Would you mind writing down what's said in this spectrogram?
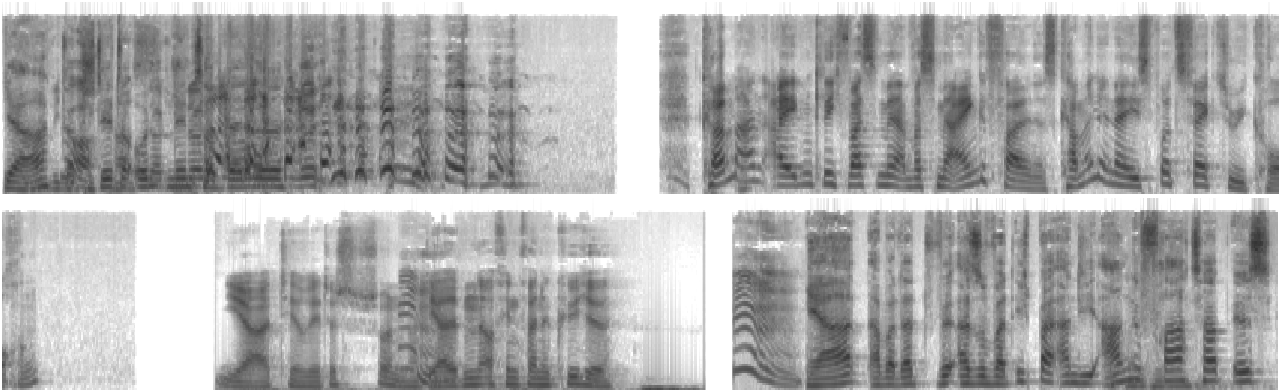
Ja, Wie das der steht da unten in Tabelle. Kann man eigentlich, was mir, was mir eingefallen ist, kann man in der eSports Factory kochen? Ja, theoretisch schon. Hm. Die hatten auf jeden Fall eine Küche. Ja, aber das, also was ich bei Andy angefragt habe, ist,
